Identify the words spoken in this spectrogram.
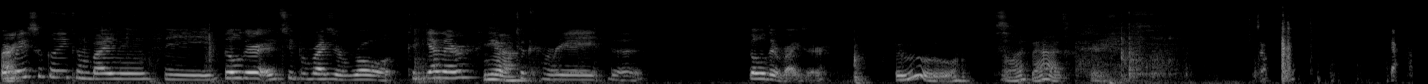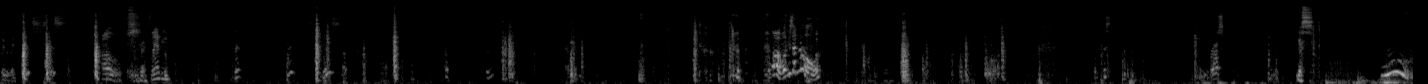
We're Alright. basically combining the builder and supervisor role together Yeah. to create the builder visor. Ooh, I like that. Oh, Yes. Ooh.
